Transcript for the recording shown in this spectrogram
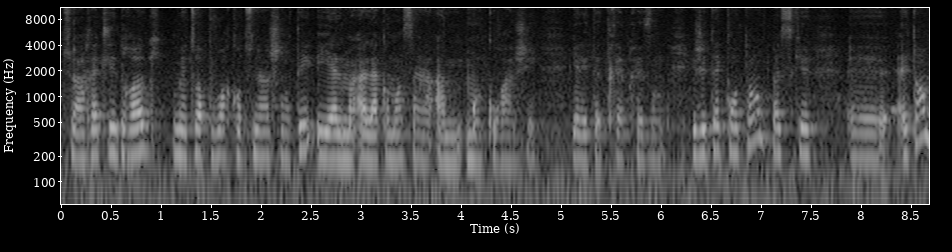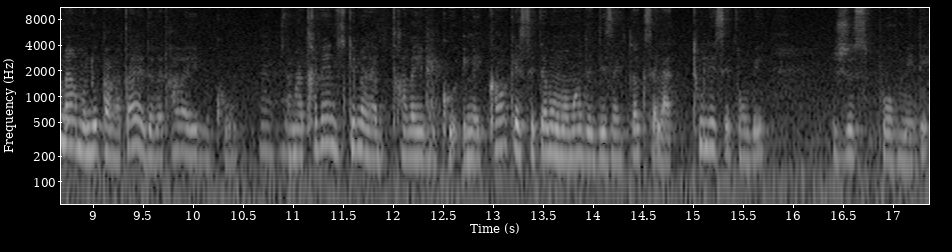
tu arrêtes les drogues, mais tu vas pouvoir continuer à chanter. Et elle, elle a commencé à, à m'encourager. Et elle était très présente. Et j'étais contente parce que, euh, étant mère monoparentale, elle devait travailler beaucoup. Mhm. Elle m'a très bien éduquée, mais elle a travaillé beaucoup. Et mais quand c'était mon moment de désintox, elle a tout laissé tomber juste pour m'aider.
